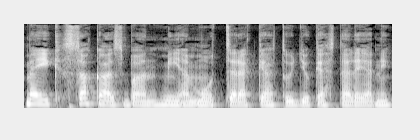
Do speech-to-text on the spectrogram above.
Melyik szakaszban milyen módszerekkel tudjuk ezt elérni.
